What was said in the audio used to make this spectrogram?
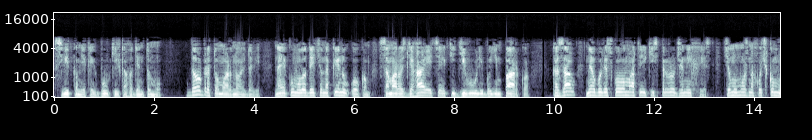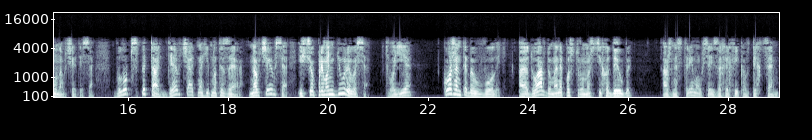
свідком яких був кілька годин тому. Добре тому Арнольдові, на яку молодицю накинув оком, сама роздягається, як ті дівулі, бо їм парко. Казав, не обов'язково мати якийсь природжений хист, цьому можна хоч кому навчитися. Було б спитать, де вчать на гіпнотизера. Навчився і що примандюрилося? Твоє. Кожен тебе вволить, а Едуард у мене по струночці ходив би. Аж не стримався і захихикав тихцем,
